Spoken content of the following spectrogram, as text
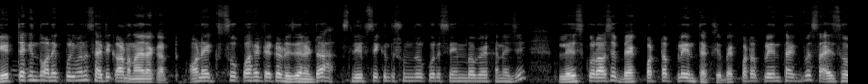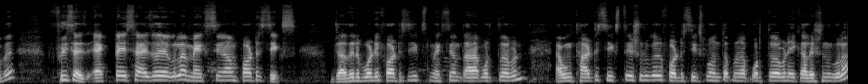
গেটটা কিন্তু অনেক পরিমাণে সাইডে কাটা, নাইরা কাট অনেক সুপার হিট একটা ডিজাইন এটা। স্লিপসে কিন্তু সুন্দর করে সেমভাবে এখানে যে লেস করা আছে। ব্যাক পার্টটা প্লেন থাকছে। ব্যাক পার্টটা প্লেন থাকবে সাইজ হবে ফ্রি সাইজ একটাই সাইজ হয় এগুলো ম্যাক্সিমাম ফর্টি সিক্স যাদের বডি ফর্টি সিক্স ম্যাক্সিমাম তারা পড়তে পারবেন। এবং থার্টি সিক্স থেকে শুরু করে ফর্টি সিক্স পর্যন্ত আপনারা পড়তে পারবেন এই কালেকশনগুলো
